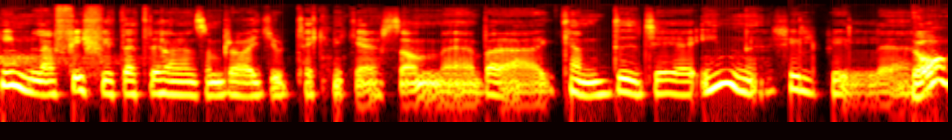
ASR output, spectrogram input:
himla fiffigt att vi har en så bra ljudtekniker som eh, bara kan DJa in chillpill. Eh. Ja,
